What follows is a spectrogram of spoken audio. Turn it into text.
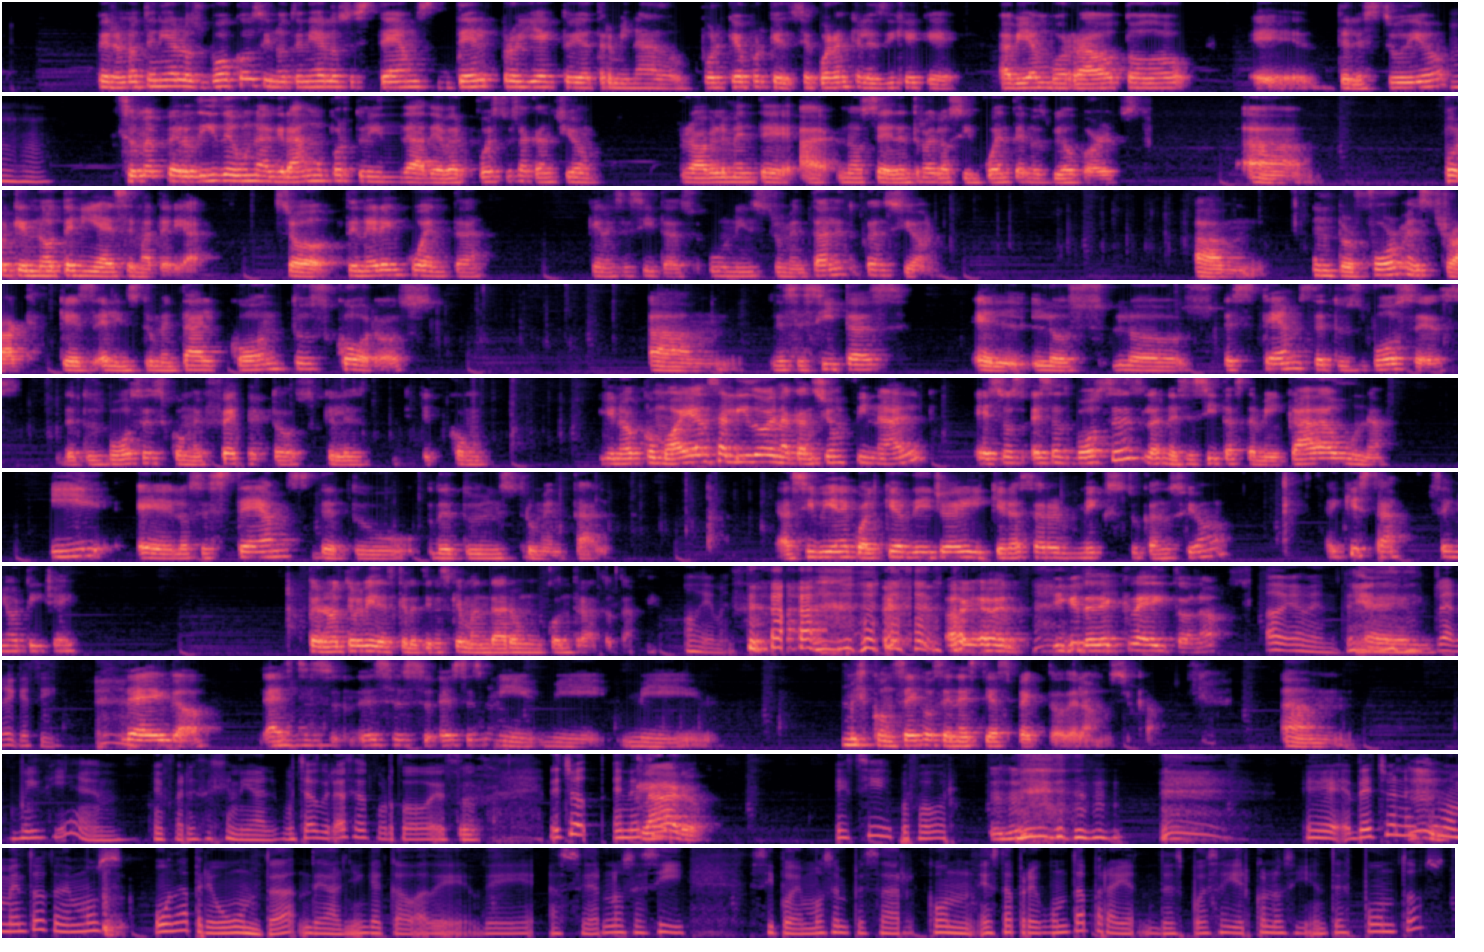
pero no tenía los vocals y no tenía los stems del proyecto ya terminado. ¿Por qué? Porque se acuerdan que les dije que habían borrado todo eh, del estudio. Se me perdí de una gran oportunidad de haber puesto esa canción probablemente, no sé, dentro de los 50 en los billboards, ah, porque no tenía ese material. So, tener en cuenta que necesitas un instrumental de tu canción, um, un performance track, que es el instrumental con tus coros, necesitas los, los stems de tus voces, de tus voces con efectos, que les, con you know, como hayan salido en la canción final, esos, esas voces las necesitas también, cada una. Y eh, los stems de tu, de tu instrumental. Así viene cualquier DJ y quiere hacer mix tu canción. Aquí está, señor DJ. Pero no te olvides que le tienes que mandar un contrato también. Obviamente. Obviamente. Y que te dé crédito, ¿no? Obviamente. Eh, claro que sí. There you go. Este es, ese es, mi, mi, mi, mis consejos en este aspecto de la música. Muy bien, me parece genial. Muchas gracias por todo eso. De hecho, en este... Claro. Eh, sí, por favor. Eh, de hecho, en este mm. momento tenemos una pregunta de alguien que acaba de, de, hacer. No sé si, si podemos empezar con esta pregunta para después seguir con los siguientes puntos.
